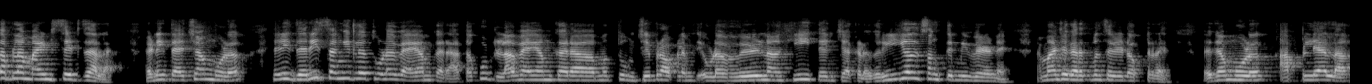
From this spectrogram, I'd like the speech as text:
आपला माइंडसेट झाला आणि त्याच्यामुळं त्यांनी जरी सांगितलं थोडा व्यायाम करा आता कुठला व्यायाम करा? मग तुमचे प्रॉब्लेम एवढा वेळ नाही त्यांच्याकडं. रिअल सांगते मी वेळ नाही. माझ्या घरात पण सगळे डॉक्टर आहेत. त्याच्यामुळं आपल्याला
